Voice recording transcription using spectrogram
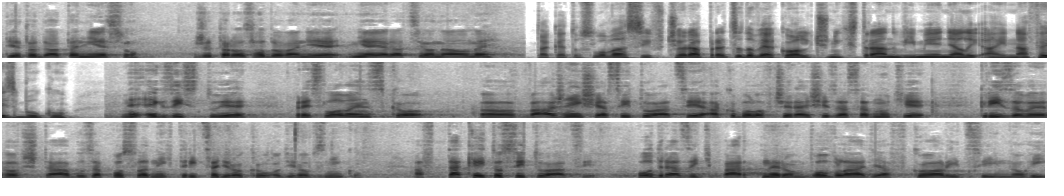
tieto dáta nie sú, že to rozhodovanie nie je racionálne. Takéto slova si včera predsedovia koaličných strán vymieniali aj na Facebooku. Neexistuje pre Slovensko vážnejšia situácia, ako bolo včerajšie zasadnutie krízového štábu za posledných 30 rokov od jeho vzniku. A v takejto situácii podraziť partnerom vo vláde a v koalícii nohy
